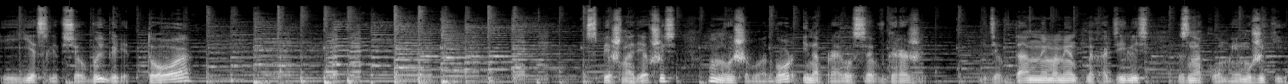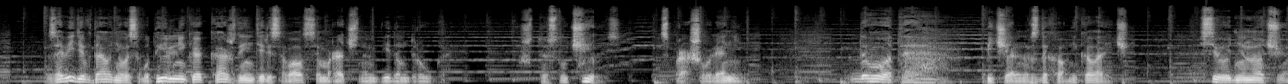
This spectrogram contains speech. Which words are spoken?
И если все выгорит, то... Спешно одевшись, он вышел во двор и направился в гаражи, где в данный момент находились знакомые мужики. Завидев давнего собутыльника, каждый интересовался мрачным видом друга. «Что случилось?» – спрашивали они. «Да вот...» э, Печально вздыхал Николаевич. Сегодня ночью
